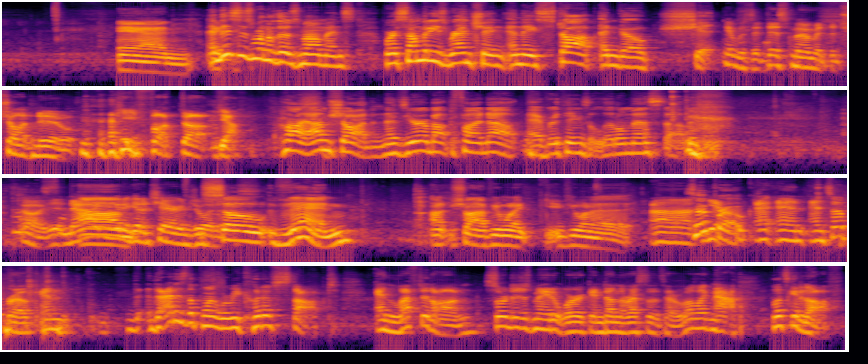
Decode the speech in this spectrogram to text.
And And this is one of those moments where somebody's wrenching and they stop and go, shit. It was at this moment that Sean knew he fucked up. yeah. Hi, I'm Sean, and as you're about to find out, everything's a little messed up. Oh, yeah. Now you're gonna get a chair and join us. So then, uh, Sean, if you want to, if you want to, uh, So it yeah, broke. a- and, and so it broke, and th- that is the point where we could have stopped and left it on, sort of just made it work and done the rest of the tour. I was like, nah, let's get it off.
